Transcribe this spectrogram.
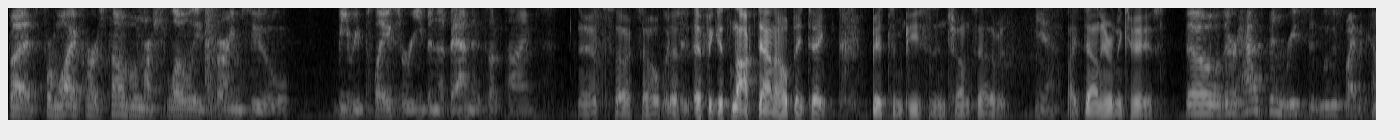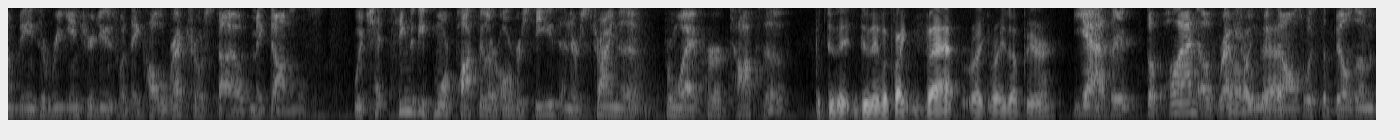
But from what I've heard, some of them are slowly starting to be replaced or even abandoned sometimes. Yeah, it sucks. I hope if, is- if it gets knocked down, I hope they take bits and pieces and chunks out of it, Yeah. like down here in the case. Though there has been recent moves by the company to reintroduce what they call retro style McDonald's, which seem to be more popular overseas, and they're trying to, from what I've heard talks of, But do they do they look like that, like right up here? yeah, the the plan of retro like? McDonald's was to build them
